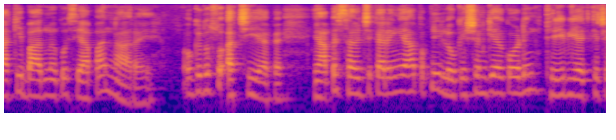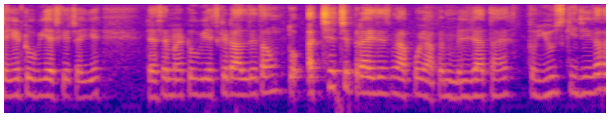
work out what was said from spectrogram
ताकि बाद में कोई स्यापा ना रहे। ओके दोस्तों, अच्छी ऐप है। यहाँ पे सर्च करेंगे आप अपनी लोकेशन के अकॉर्डिंग थ्री बी के चाहिए टू बी के चाहिए। जैसे मैं टू बी एच के डाल देता हूँ तो अच्छे अच्छे प्राइजेस में आपको यहाँ पे मिल जाता है। तो यूज़ कीजिएगा।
